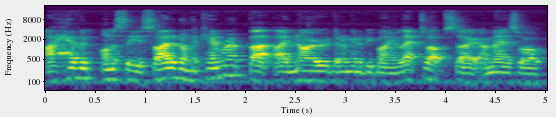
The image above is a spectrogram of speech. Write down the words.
I haven't honestly decided on the camera, but I know that I'm going to be buying a laptop, so I may as well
